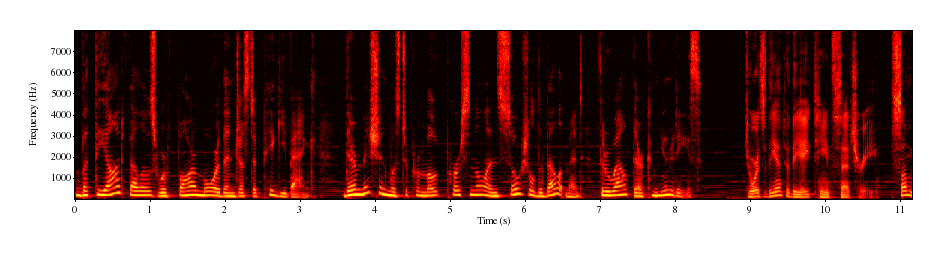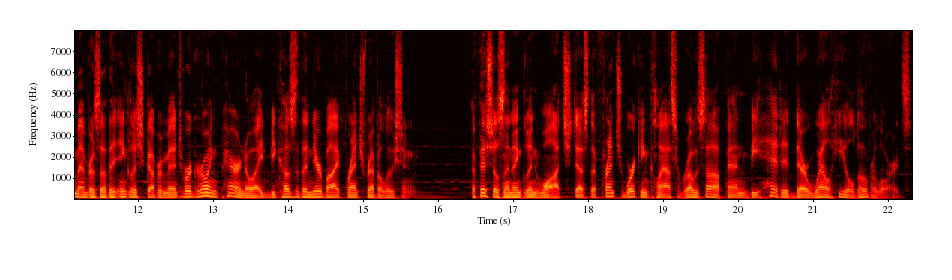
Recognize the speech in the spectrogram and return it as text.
But the Oddfellows were far more than just a piggy bank. Their mission was to promote personal and social development throughout their communities. Towards the end of the 18th century, some members of the English government were growing paranoid because of the nearby French Revolution. Officials in England watched as the French working class rose up and beheaded their well heeled overlords.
